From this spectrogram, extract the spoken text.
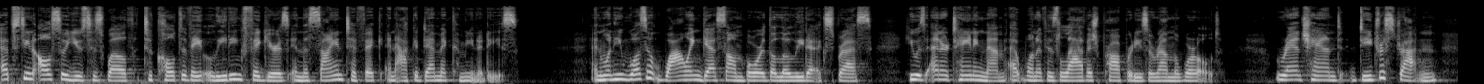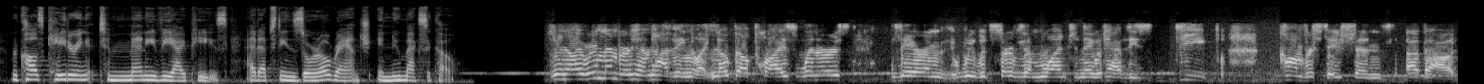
Epstein also used his wealth to cultivate leading figures in the scientific and academic communities. And when he wasn't wowing guests on board the Lolita Express, he was entertaining them at one of his lavish properties around the world. Ranch hand Deidre Stratton recalls catering to many VIPs at Epstein's Zorro Ranch in New Mexico. You know, I remember him having like Nobel Prize winners there, and we would serve them lunch, and they would have these deep conversations about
